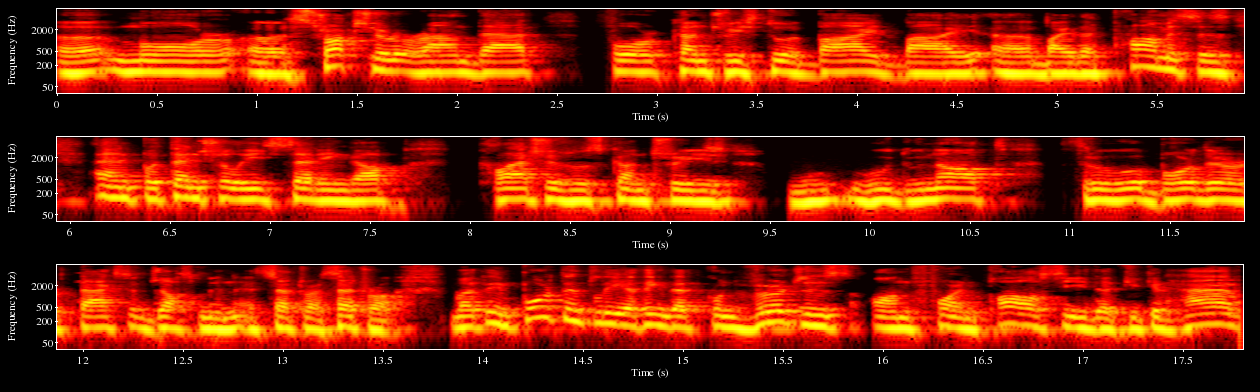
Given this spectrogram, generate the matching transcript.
uh, more structure around that for countries to abide by by their promises and potentially setting up clashes with countries who do not through border tax adjustment, et cetera, et cetera. But importantly, I think that convergence on foreign policy that you can have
